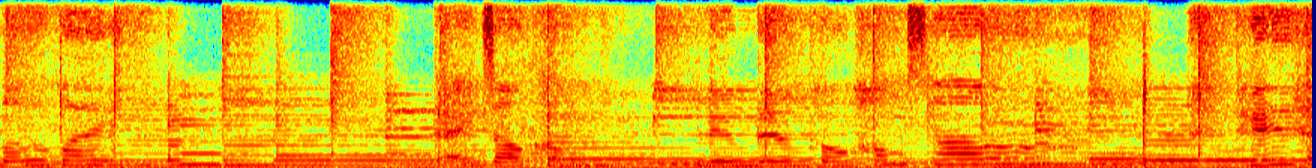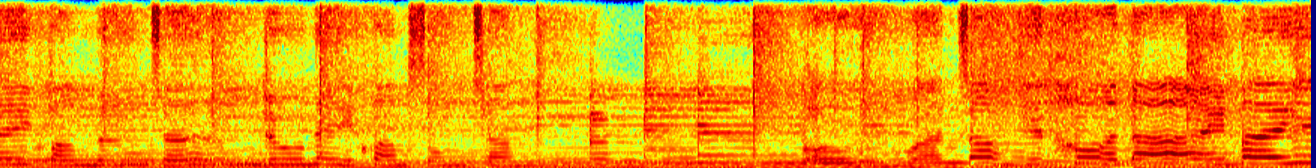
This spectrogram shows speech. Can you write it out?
เบาไปแต่เจ้าคงลืมเรื่องของห้องเศร้าที่ให้ความเหมือนเดิมดูในความทรงจำบอกว่าเจ้าคิดหอตายไม่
